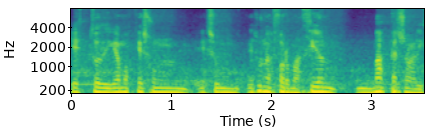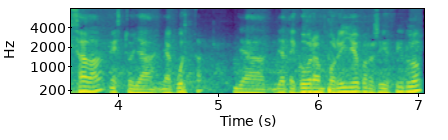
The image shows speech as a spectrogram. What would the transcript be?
que esto digamos que es, un, es, un, es una formación más personalizada, esto ya, ya cuesta, ya, ya te cobran por ello, por así decirlo,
